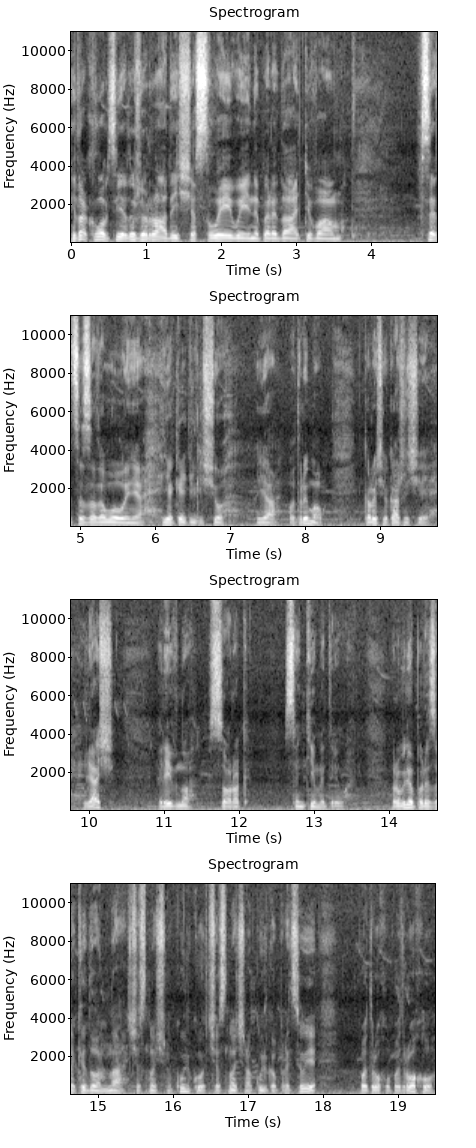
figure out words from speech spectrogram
І так, хлопці, я дуже радий, щасливий не передати вам все це задоволення, яке тільки що я отримав. Коротше кажучи, лящ рівно 40 сантиметрів. Роблю перезакидон на чесночну кульку. Чесночна кулька працює. Потроху-потроху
